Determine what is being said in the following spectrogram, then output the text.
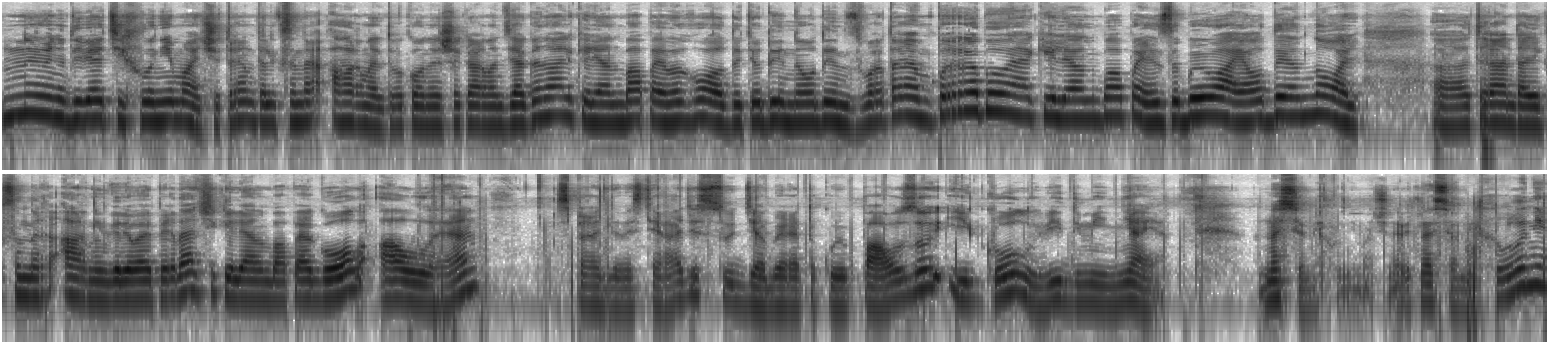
Ну і на 9-й хвилині матчі Трент Олександр Арнольд виконує шикарну діагональ. Кіліан Бапе виходить один на один з вратарем. Пробиває Кіліан Бапе і забиває 1-0. Е, Трент Олександр Арнольд гольова передача, Кіліан Бапе гол, але справедливості раді суддя бере таку паузу і гол відміняє. На сьомій хвилині матчу, навіть на сьомій хвилині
